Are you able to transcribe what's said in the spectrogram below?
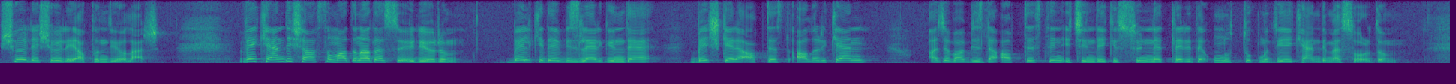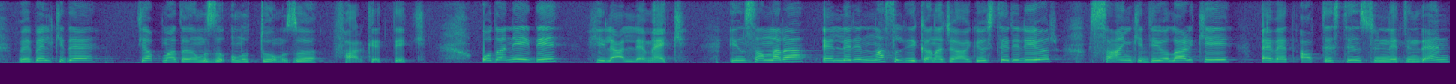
şöyle şöyle yapın diyorlar. Ve kendi şahsım adına da söylüyorum. Belki de bizler günde beş kere abdest alırken acaba biz de abdestin içindeki sünnetleri de unuttuk mu diye kendime sordum. Ve belki de yapmadığımızı unuttuğumuzu fark ettik. O da neydi? Hilallemek. İnsanlara ellerin nasıl yıkanacağı gösteriliyor. Sanki diyorlar ki evet abdestin sünnetinden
